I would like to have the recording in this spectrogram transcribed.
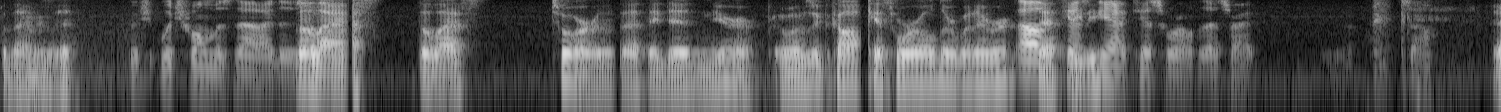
but that was it. which which one was that? I just The last, the last tour that they did in Europe. What was it called? Kiss World or whatever? Oh, that Kiss, CD? yeah, Kiss World. That's right. So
